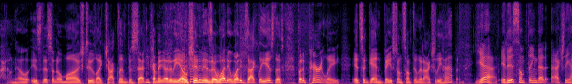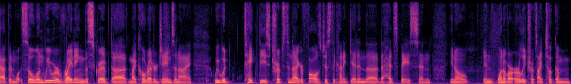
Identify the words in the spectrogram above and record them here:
I don't know. Is this an homage to like Jacqueline Bisset coming out of the ocean? Is it what? What exactly is this? But apparently, it's again based on something that actually happened. Yeah, it is something that actually happened. So when we were writing the script, uh, my co-writer James and I, we would take these trips to Niagara Falls just to kind of get in the the headspace. And you know, in one of our early trips, I took him.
